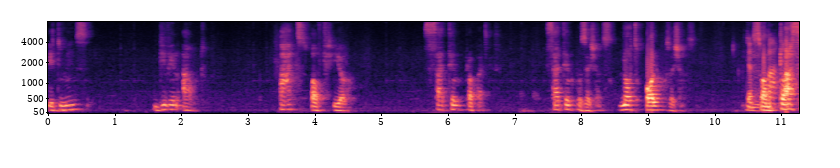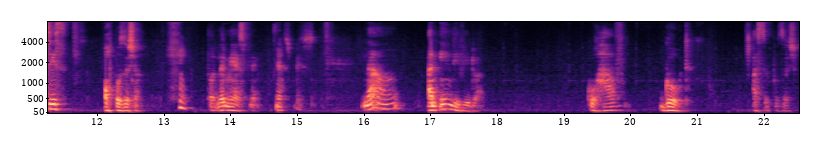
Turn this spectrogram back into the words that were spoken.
It means giving out parts of your certain properties, certain possessions, not all possessions. Just Some part. classes of possession. But let me explain. Yes, please. Now, an individual could have gold as a possession.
